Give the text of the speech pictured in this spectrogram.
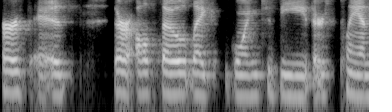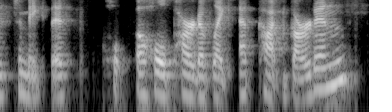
Earth is. They're also like going to be, there's plans to make this a whole part of like Epcot Gardens.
